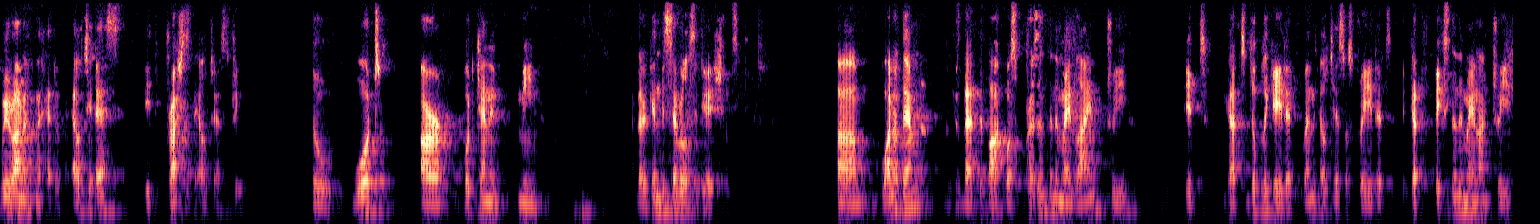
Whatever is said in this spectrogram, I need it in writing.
We run it on the head of LTS, it crashes the LTS tree. So what are what can it mean? There can be several situations. Um, one of them is that the bug was present in the mainline tree. It got duplicated when LTS was created. It got fixed in the mainline tree,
